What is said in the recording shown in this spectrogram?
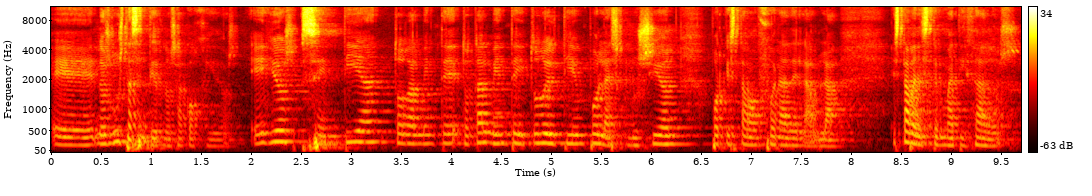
eh, nos gusta sentirnos acogidos. Ellos sentían totalmente, totalmente y todo el tiempo la exclusión porque estaban fuera del aula. Estaban estigmatizados.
